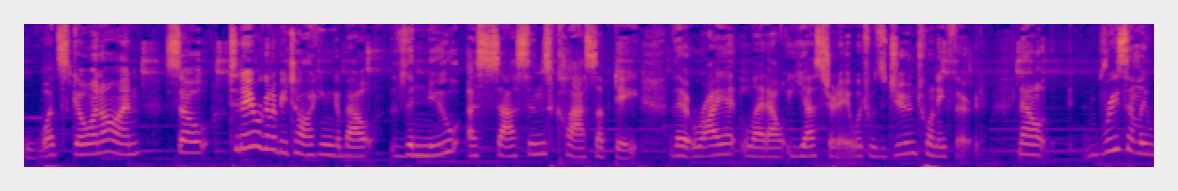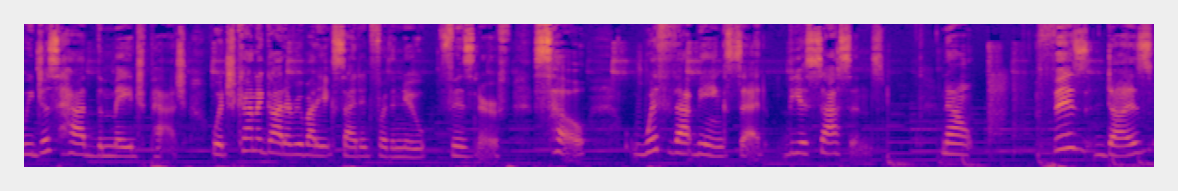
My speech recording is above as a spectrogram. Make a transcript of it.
what's going on? So, today we're going to be talking about the new Assassin's class update that Riot let out yesterday, which was June 23rd. Now, recently we just had the Mage patch, which kind of got everybody excited for the new Fizz nerf. So, with that being said, the Assassins. Now, Fizz does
